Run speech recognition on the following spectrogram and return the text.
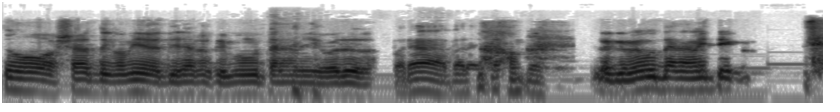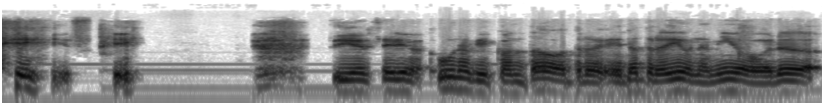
No, ya no tengo miedo de tirar los que me gustan a mí, boludo. Pará, pará. tanto. Lo que me gustan a mí tengo. Sí, sí. Sí, en serio. Uno que contó otro, el otro día un amigo, boludo.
